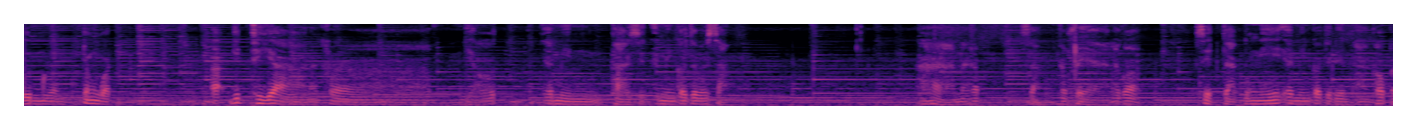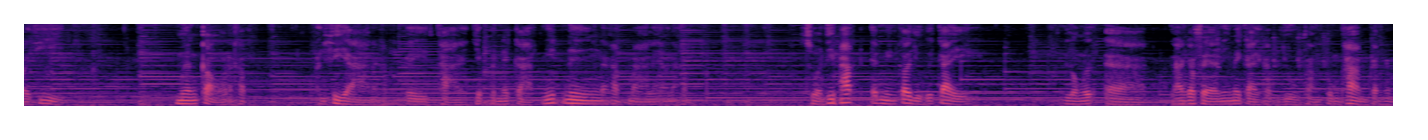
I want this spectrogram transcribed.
อเมืองจังหวัดอยุธยานะครับ เดี๋ยวแอดมินถ่ายเสร็จแอดมินก็จะไปสั่งอาหารนะครับ สั่งกาแฟแล้วก็เสร็จจากตรงนี้แอดมินก็จะเดินทางเข้าไปที่เมืองเก่านะครับอยุธยานะครับ ไปถ่ายเก็บบรรยากาศนิดนึงนะครับมาแล้วนะครับ ส่วนที่พักแอดมินก็อยู่ใกล้ๆ ลงร้านกาแฟนี้ไม่ไกลครับ อยู่ฝั่งตรงข้ามกันครับ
